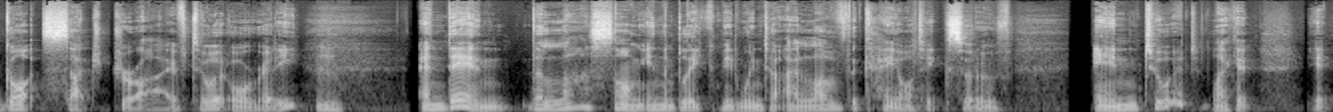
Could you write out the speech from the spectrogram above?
got such drive to it already. Mm. And then the last song in the bleak midwinter, I love the chaotic sort of end to it. Like it it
